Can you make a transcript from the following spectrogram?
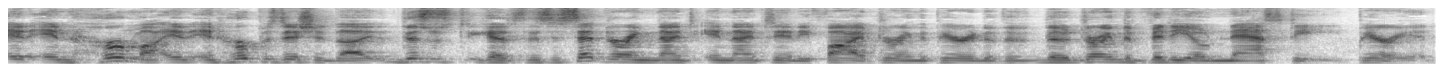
in, in her mind in, in her position. Uh, this was because this is set during 19, in 1985 during the period of the, the during the video nasty period.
